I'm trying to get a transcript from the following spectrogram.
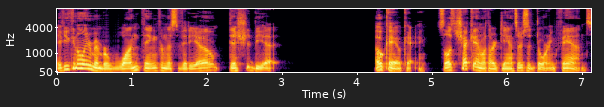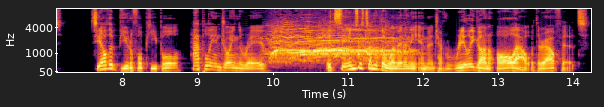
If you can only remember one thing from this video, this should be it. Okay, okay, so let's check in with our dancers' adoring fans. See all the beautiful people happily enjoying the rave? It seems that some of the women in the image have really gone all out with their outfits.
